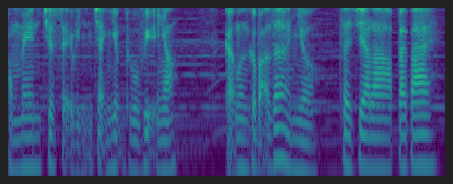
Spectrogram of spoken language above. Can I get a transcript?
comment chia sẻ về những trải nghiệm thú vị nhé. Cảm ơn các bạn rất là nhiều. Chào chia bye bye.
